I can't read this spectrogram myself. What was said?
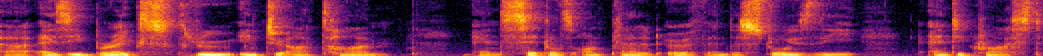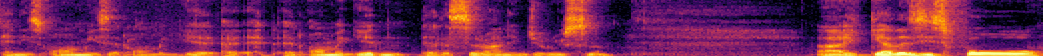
uh, as he breaks through into our time and settles on planet Earth and destroys the Antichrist and his armies at Armageddon, at, at Armageddon that are surrounding Jerusalem. Uh, he gathers his four,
